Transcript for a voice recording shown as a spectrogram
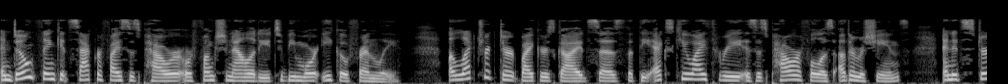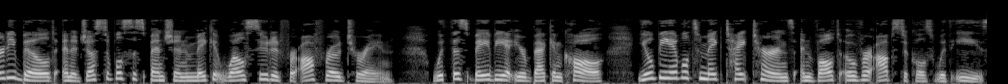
And don't think it sacrifices power or functionality to be more eco friendly. Electric Dirt Biker's Guide says that the XQi3 is as powerful as other machines, and its sturdy build and adjustable suspension make it well suited for off road terrain. With this baby at your beck and call, you'll be able to make tight turns and vault over obstacles with ease.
